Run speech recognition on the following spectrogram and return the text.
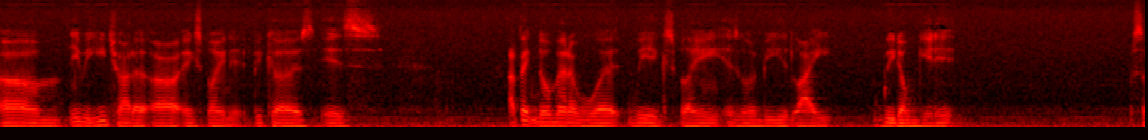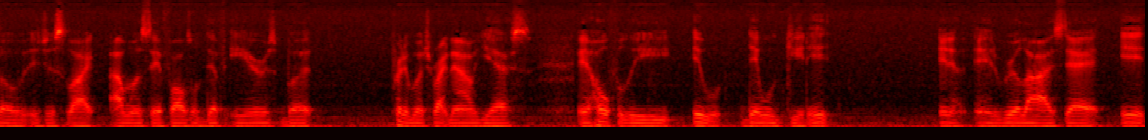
Um, even he tried to uh, explain it because it's I think no matter what we explain, it's gonna be like we don't get it. So it's just like I want to say it falls on deaf ears, but pretty much right now, yes, and hopefully it will they will get it and and realize that it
